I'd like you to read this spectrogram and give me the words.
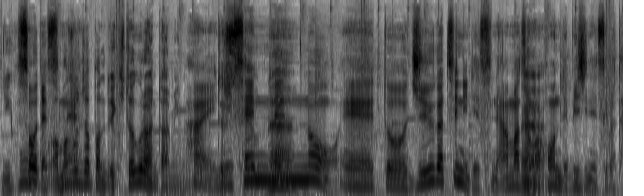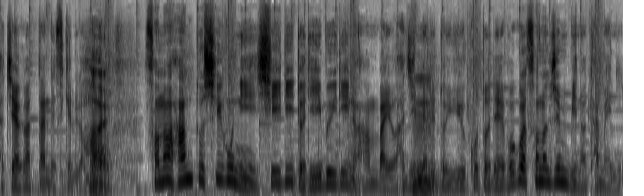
日本そうですね。アマゾンジャパンできたぐらいのタイミングはい、ですよ2000ね。年の、えー、と10月にですねアマゾンええ。は本でビジネスが立ち上がったんですけれども、はい。その半年後に CD と DVD の販売を始めうん。るということで、僕はその準備のために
